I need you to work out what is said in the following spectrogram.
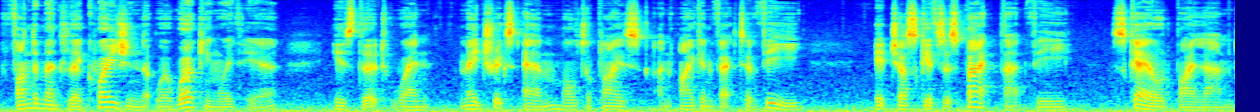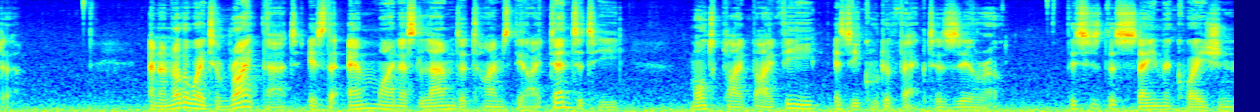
fundamental equation that we're working with here is that when matrix M multiplies an eigenvector V, it just gives us back that V scaled by lambda. And another way to write that is that M minus lambda times the identity multiplied by V is equal to vector 0. This is the same equation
